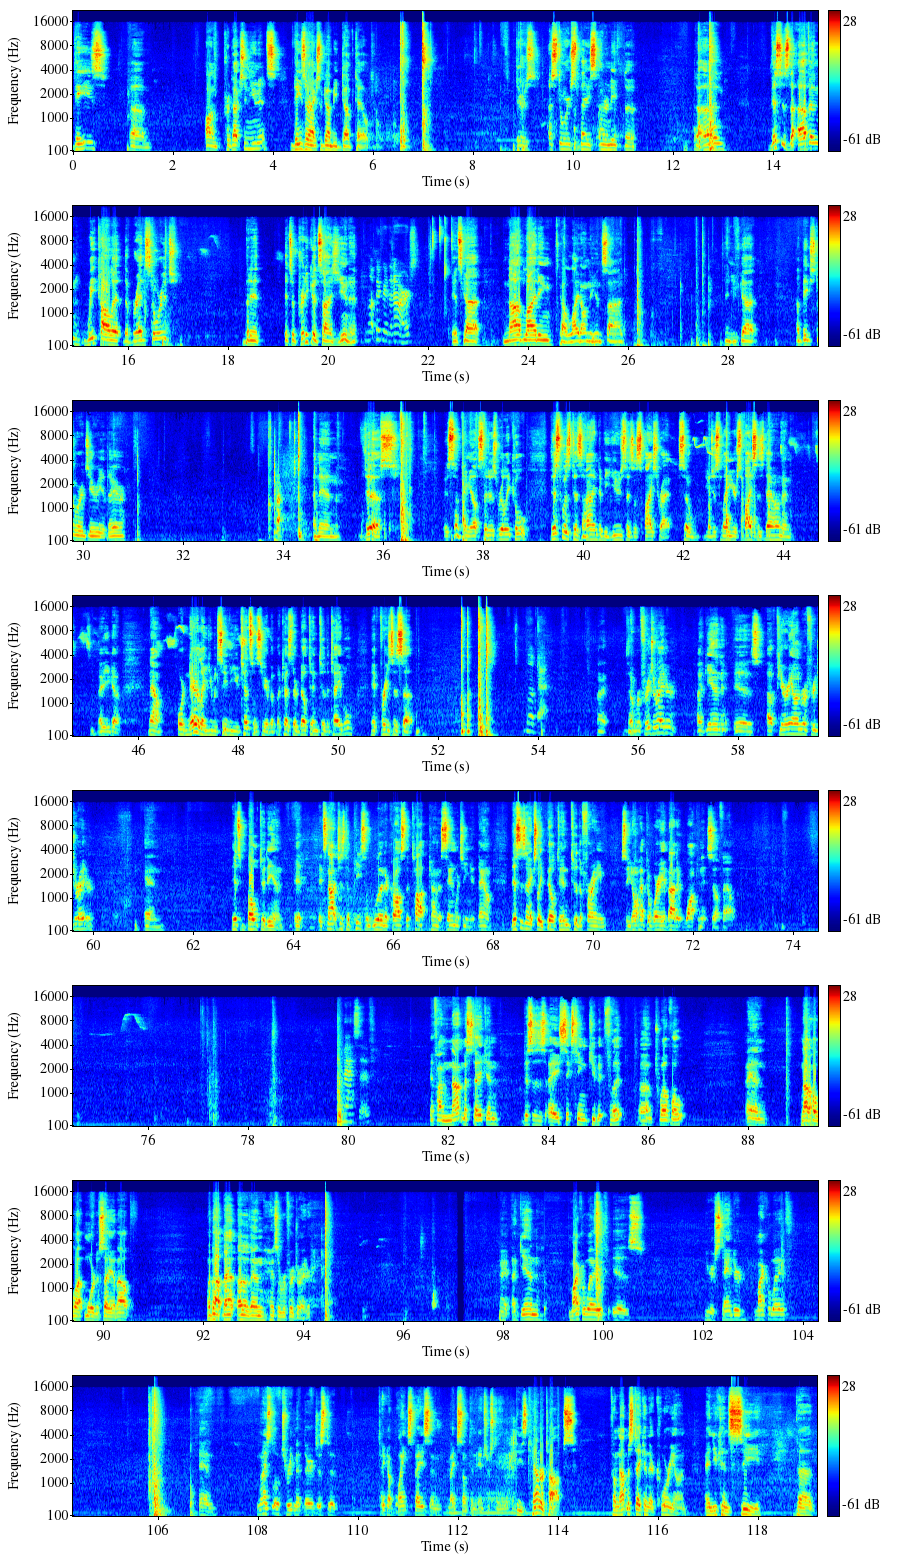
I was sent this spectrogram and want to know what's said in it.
these um, on production units, these are actually going to be dovetailed. There's a storage space underneath the the oven. This is the oven. We call it the bread storage, but it it's a pretty good sized unit. A lot bigger than ours. It's got knob lighting. It's got a light on the inside. And you've got a big storage area there. And then this is something else that is really cool. This was designed to be used as a spice rack. So you just lay your spices down and there you go. Now, ordinarily you would see the utensils here, but because they're built into the table, it freezes up. Love that. All right. The refrigerator, again, is a Furrion refrigerator. And it's bolted in. It it's not just a piece of wood across the top, kind of sandwiching it down. This is actually built into the frame, so you don't have to worry about it walking itself out. Massive. If I'm not mistaken, this is a 16 cubic foot, um, 12 volt, and not a whole lot more to say about about that other than it's a refrigerator. Again, microwave is your standard microwave. And nice little treatment there just to take a blank space and make something interesting. These countertops, if I'm not mistaken, they're Corian, and you can see the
